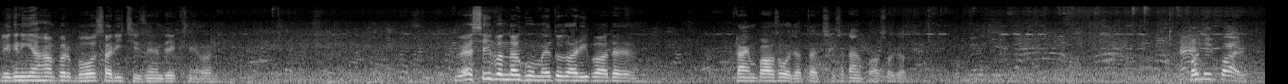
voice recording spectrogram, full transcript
لیکن یہاں پر بہت ساری چیزیں ہیں دیکھنے والی ویسے ہی بندہ گھومے تو ساری بات ہے۔ ٹائم پاس ہو جاتا ہے، اچھے سے ٹائم پاس ہو جاتا ہے۔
